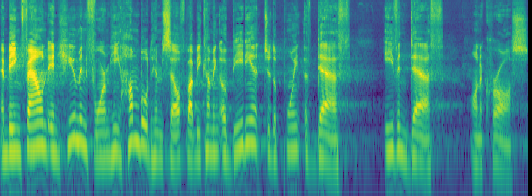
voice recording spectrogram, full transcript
And being found in human form, he humbled himself by becoming obedient to the point of death, even death on a cross.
